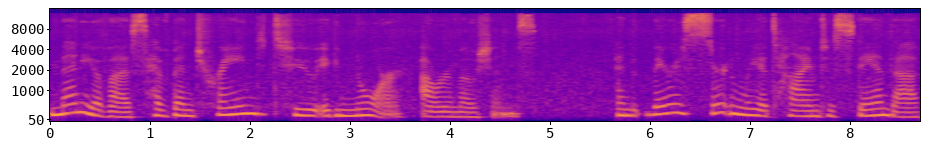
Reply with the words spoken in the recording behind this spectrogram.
Many of us have been trained to ignore our emotions. And there is certainly a time to stand up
